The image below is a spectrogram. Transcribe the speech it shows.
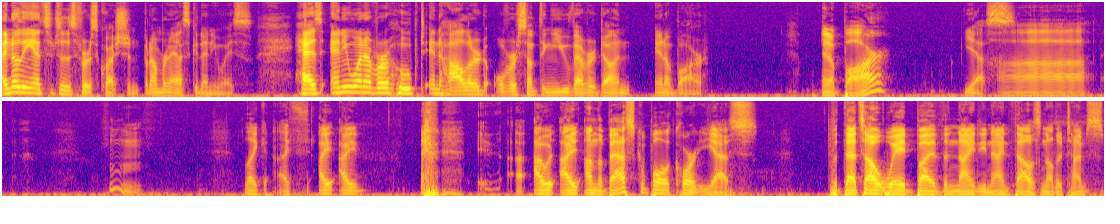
I know the answer to this first question, but I'm going to ask it anyways. Has anyone ever hooped and hollered over something you've ever done in a bar? In a bar? Yes. Uh, hmm. Like I, th- I, I, I, I, would- I, on the basketball court, yes, but that's outweighed by the ninety-nine thousand other times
